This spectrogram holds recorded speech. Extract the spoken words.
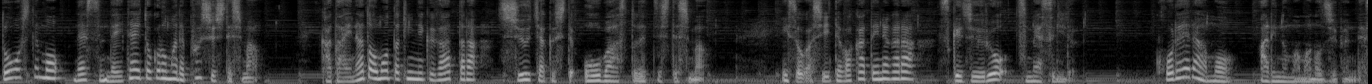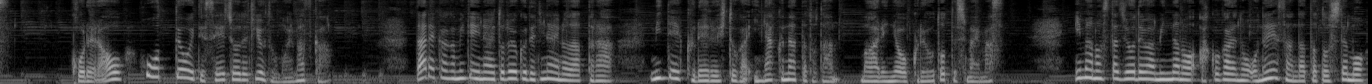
どうしてもレッスンで痛いところまでプッシュしてしまう。硬いなと思った筋肉があったら執着してオーバーストレッチしてしまう。忙しいって分かっていながらスケジュールを詰めすぎる。これらもありのままの自分です。これらを放っておいて成長できると思いますか？誰かが見ていないと努力できないのだったら、見てくれる人がいなくなった途端、周りに遅れを取ってしまいます。今のスタジオではみんなの憧れのお姉さんだったとしても、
